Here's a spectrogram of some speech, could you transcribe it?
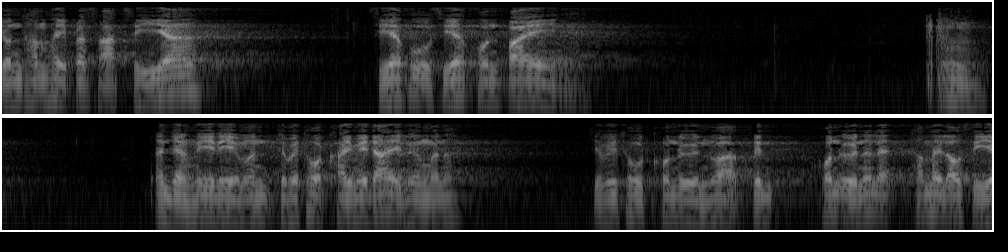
จนทำให้ประสาทเสีย เสียผู้เสียคนไป อันอย่างนี้นี่มันจะไปโทษใครไม่ได้เรื่องมันนะจะไปโทษคนอื่นว่า เป็นคนอื่นนั่นแหละทำให้เราเสีย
